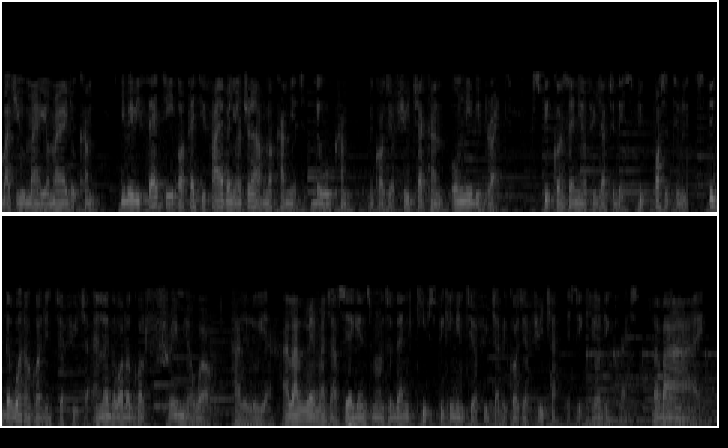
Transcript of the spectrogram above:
but you marry. Your marriage will come. You may be 30 or 35 and your children have not come yet. They will come because your future can only be bright. Speak concerning your future today. Speak positively. Speak the word of God into your future and let the word of God frame your world. Hallelujah. I love you very much. I'll see you again tomorrow. Until then, keep speaking into your future because your future is secured in Christ. Bye bye.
